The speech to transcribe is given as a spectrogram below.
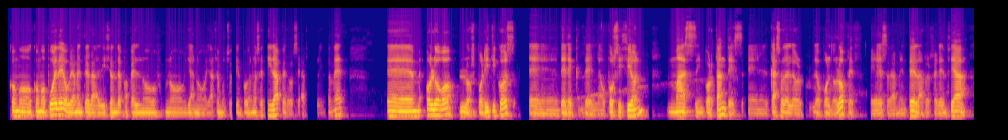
como, como puede. Obviamente la edición de papel no, no, ya no, ya hace mucho tiempo que no se tira, pero se hace por internet. Eh, o luego los políticos eh, de, la oposición más importantes, en el caso de Leo, Leopoldo López, que es realmente la referencia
